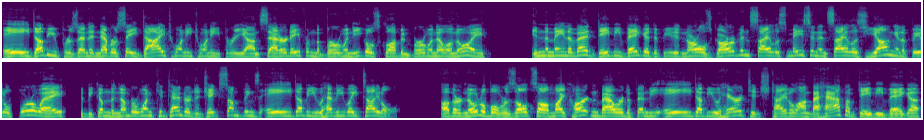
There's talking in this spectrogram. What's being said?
AAW presented Never Say Die 2023 on Saturday from the Berwyn Eagles Club in Berwyn, Illinois. In the main event, Davey Vega defeated Gnarls Garvin, Silas Mason, and Silas Young in a fatal four way to become the number one contender to Jake Something's AAW heavyweight title. Other notable results saw Mike Hartenbauer defend the AAW Heritage title on behalf of Davey Vega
